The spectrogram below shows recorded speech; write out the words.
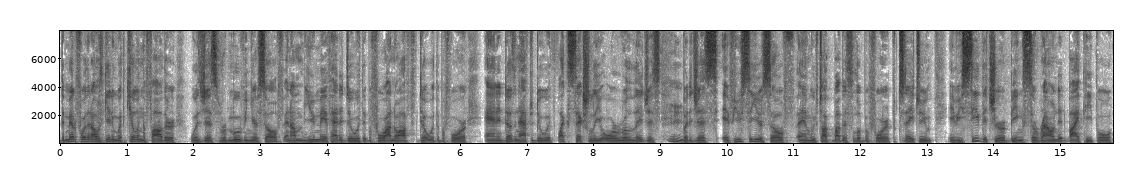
the metaphor that I was getting with killing the father was just removing yourself. And I'm you may have had to deal with it before. I know I've dealt with it before, and it doesn't have to do with like sexually or religious, Mm-hmm. but it just if you see yourself, and we've talked about this a little before but today too. If you see that you're being surrounded by people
